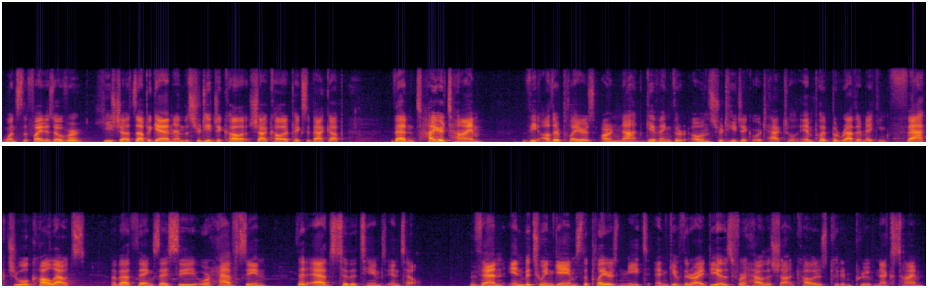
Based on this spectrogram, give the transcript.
once the fight is over, he shuts up again, and the strategic call- shot caller picks it back up. That entire time, the other players are not giving their own strategic or tactical input, but rather making factual callouts about things they see or have seen that adds to the team's intel. Then, in between games, the players meet and give their ideas for how the shot callers could improve next time.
